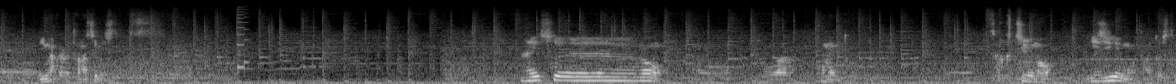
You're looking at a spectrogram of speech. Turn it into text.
えー、今から楽しみにしてます。来週の動画コメント作中の BGM を担当して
